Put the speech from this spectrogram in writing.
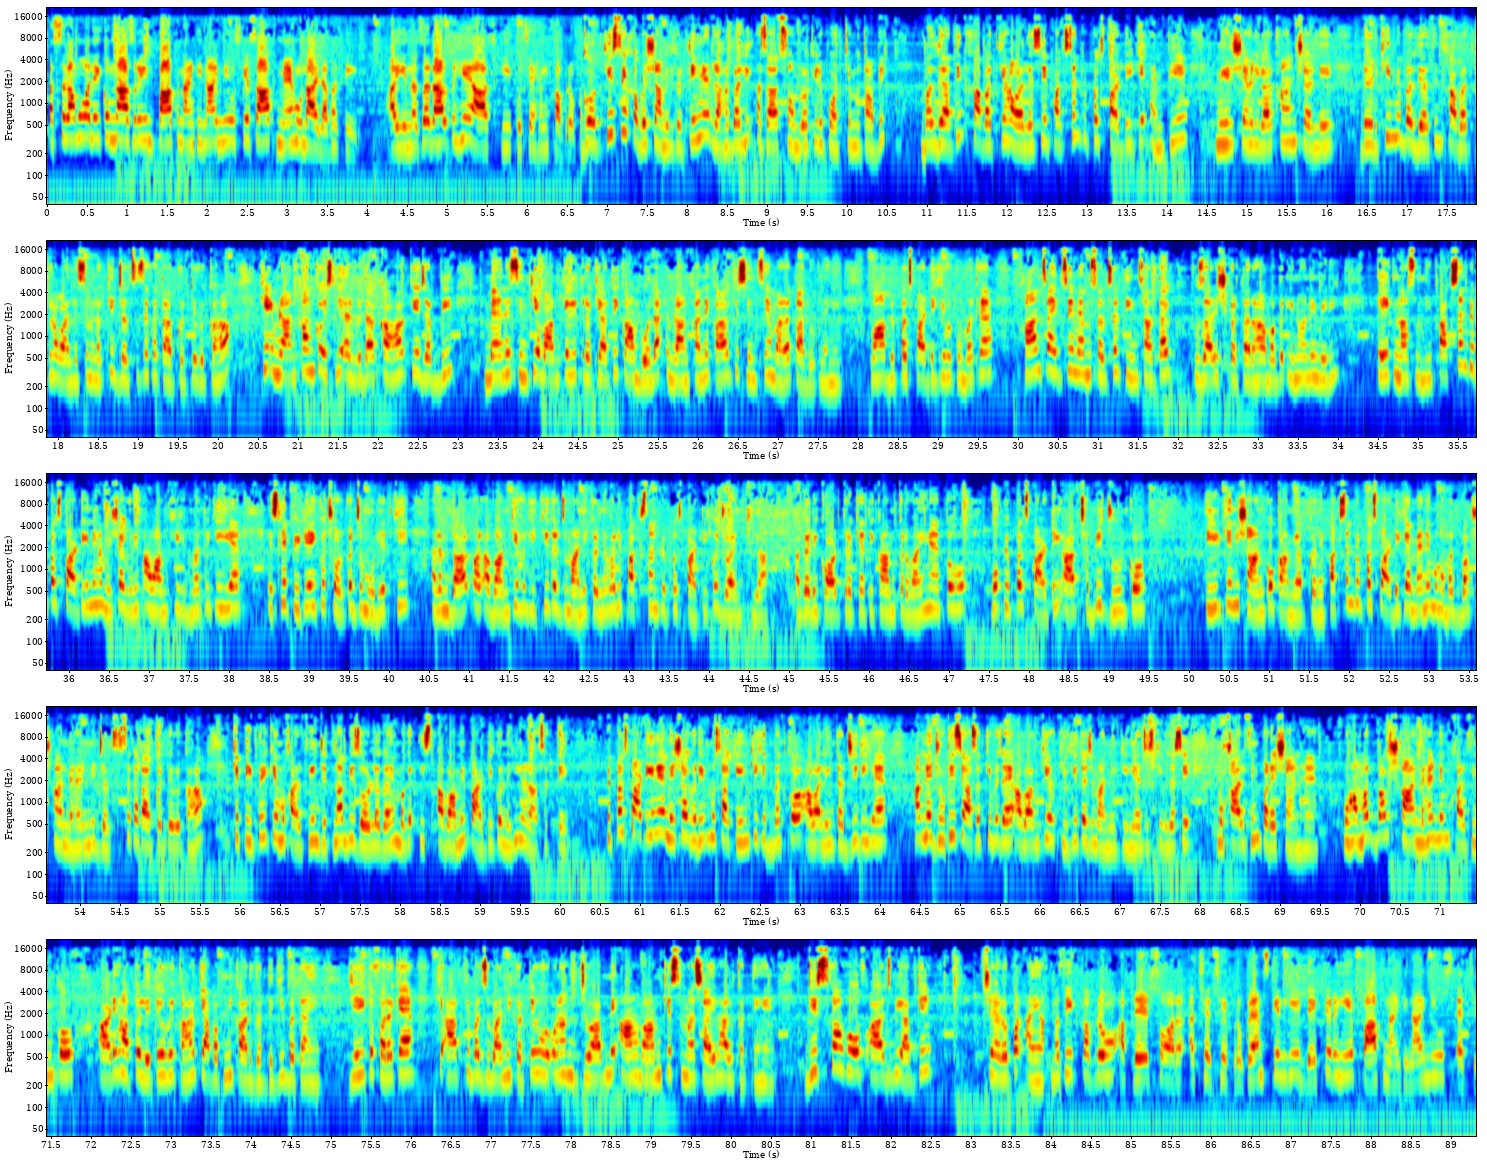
वालेकुम नाजरीन, पाक 99 न्यूज़ के साथ मैं हूँ नाइला भट्टी। आइए नज़र डालते हैं आज की कुछ अहम खबरों पर। गोडकी से खबर शामिल करते हैं, राहब अली आज़ाद सोमरो की रिपोर्ट के मुताबिक बलदियाती इंतबात के हवाले से पाकिस्तान पीपल्स पार्टी के M P A Mir Shahryar Khan sir ने ढड़की में बलदियाती इंतबात के हवाले से मनद जलसे से खताब करते हुए कहा कि इमरान खान को इसलिए अलविदा कहा कि जब भी मैंने सिंध की आवाम के लिए तरक्याती काम बोला, इमरान खान ने कहा कि सिंध से हमारा ताल्लुक नहीं। वहाँ पीपल्स पार्टी की हुकूमत है खान साहिब से मैं मुसलसल तीन साल तक गुजारिश करता रहा, मगर इन्होंने मेरी एक ना सुनी। पाकिस्तान पीपल्स पार्टी ने हमेशा गरीब आवाम की खिदमत की है, इसलिए पीटीआई को छोड़कर जमहूरियत की अलमदार और आवाम की हकीकी तर्जमानी करने वाली पाकिस्तान पीपल्स पार्टी को ज्वाइन किया। अगर रिकॉर्ड तरक्याती काम करवाए हैं तो वो वो पीपल्स पार्टी आप छब्बीस जून को तीर के निशान को कामयाब करें। पाकिस्तान पीपल्स पार्टी के मैंने मोहम्मद बख्श खान महर ने जलसे से खताब करते हुए कहा कि पीपल के मुखालफी जितना भी ज़ोर लगाएँ, मगर इस अवामी पार्टी को नहीं हरा सकते। पीपल्स पार्टी ने हमेशा गरीब मसाकिन की खिदमत को अवालीन तरजीह दी है। हमने झूठी सियासत के बजाय आवाम की हकीकी तर्जमानी की है, जिसकी वजह से मुखालफिन परेशान हैं। मोहम्मद बख्श खान महर ने मुखालफिन को आड़े हाथों लेते हुए कहा कि आप अपनी कारकर्दगी बताएँ। यही तो फ़र्क है कि आपके बदजुबानी करते हो और हम जवाब में आम आवाम के मसाइल हल करते हैं। जिसका खौफ आज भी आपके चेहरों पर आया। मजीद खबरों, अपडेट्स और अच्छे अच्छे प्रोग्राम्स के लिए देखते रहिए पाक 99 न्यूज़ एच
